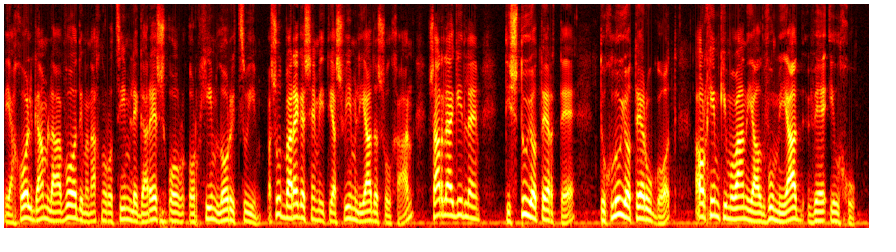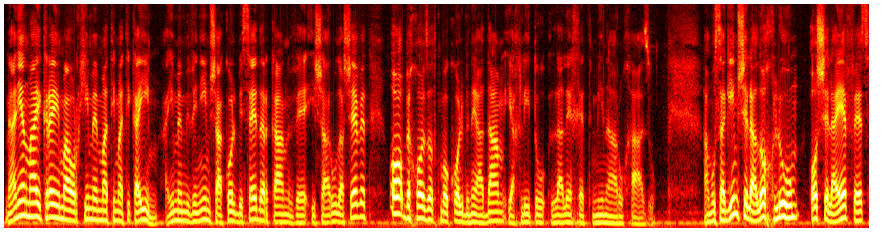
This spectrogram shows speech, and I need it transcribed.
יכול גם לעבוד אם אנחנו רוצים לגרש אורחים לא רצויים. פשוט ברגע שהם מתיישבים ליד השולחן, אפשר להגיד להם, תשתו יותר תה, תאכלו יותר עוגות, האורחים כמובן יעלבו מיד וילכו. מעניין מה יקרה אם האורחים הם מתמטיקאים, האם הם מבינים שהכל בסדר כאן ויישארו לשבת, או בכל זאת, כמו כל בני אדם, יחליטו ללכת מן הארוחה הזו. המושגים של הלא כלום או של האפס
